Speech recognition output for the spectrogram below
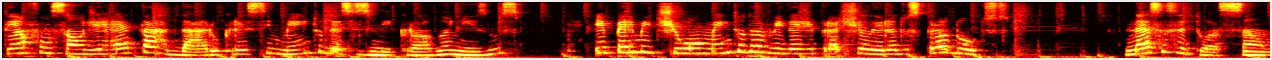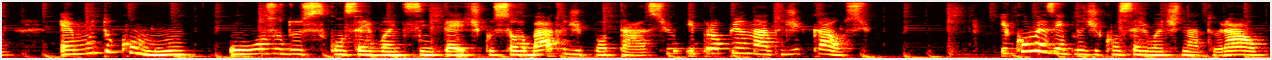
tem a função de retardar o crescimento desses microrganismos e permitir o aumento da vida de prateleira dos produtos. Nessa situação, é muito comum o uso dos conservantes sintéticos sorbato de potássio e propionato de cálcio. E como exemplo de conservante natural,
